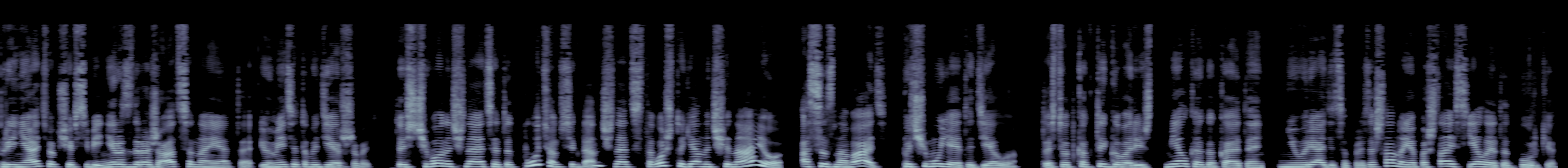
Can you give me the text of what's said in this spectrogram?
принять вообще в себе, не раздражаться на это и уметь это выдерживать. То есть с чего начинается этот путь? Он всегда начинается с того, что я начинаю осознавать, почему я это делаю. То есть вот как ты говоришь, мелкая какая-то неурядица произошла, но я пошла и съела этот бургер.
